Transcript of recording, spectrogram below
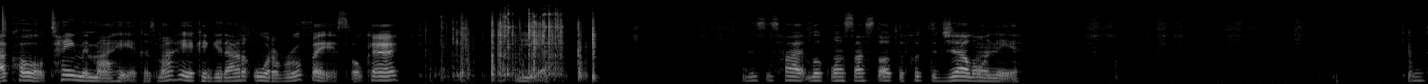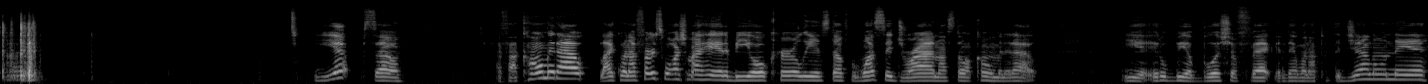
I call taming my hair because my hair can get out of order real fast, okay? Yeah. This is how it look once I start to put the gel on there. Okay. Yep, so if I comb it out, like when I first wash my hair to be all curly and stuff, but once it dry and I start combing it out, yeah, it'll be a bush effect. And then when I put the gel on there,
